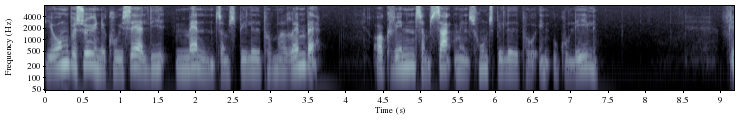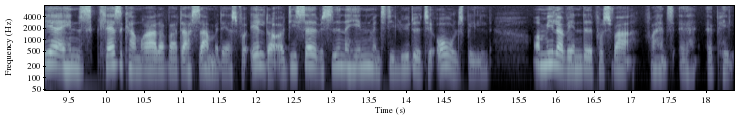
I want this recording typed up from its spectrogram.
De unge besøgende kunne især lide manden, som spillede på marimba, og kvinden, som sang, mens hun spillede på en ukulele. Flere af hendes klassekammerater var der sammen med deres forældre, og de sad ved siden af hende, mens de lyttede til orgelspillet, og Miller ventede på svar fra hans appel.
